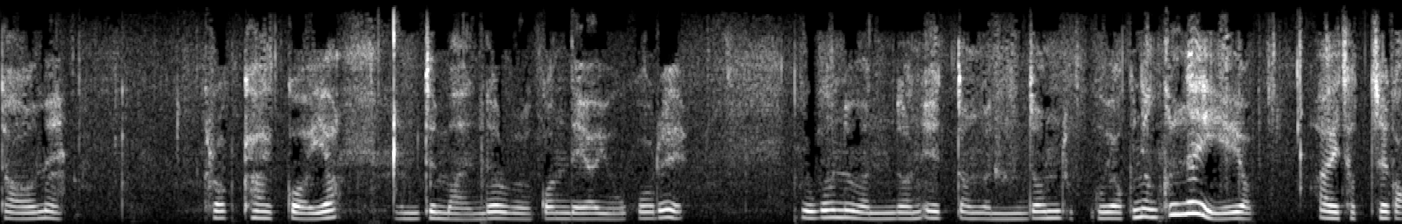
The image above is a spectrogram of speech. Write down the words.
다음에 그렇게 할 거예요. 아무튼 만들어 볼 건데요. 요거를 요거는 완전 일단 완전 좋고요. 그냥 클레이예요. 아예 자체가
